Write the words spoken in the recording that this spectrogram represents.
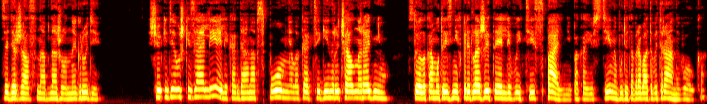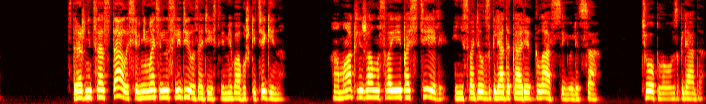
задержался на обнаженной груди. Щеки девушки заолели, когда она вспомнила, как Тигин рычал на родню. Стоило кому-то из них предложить Элли выйти из спальни, пока Юстина будет обрабатывать раны волка. Стражница осталась и внимательно следила за действиями бабушки Тигина. А маг лежал на своей постели и не сводил взгляда карих глаз с ее лица. Теплого взгляда,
